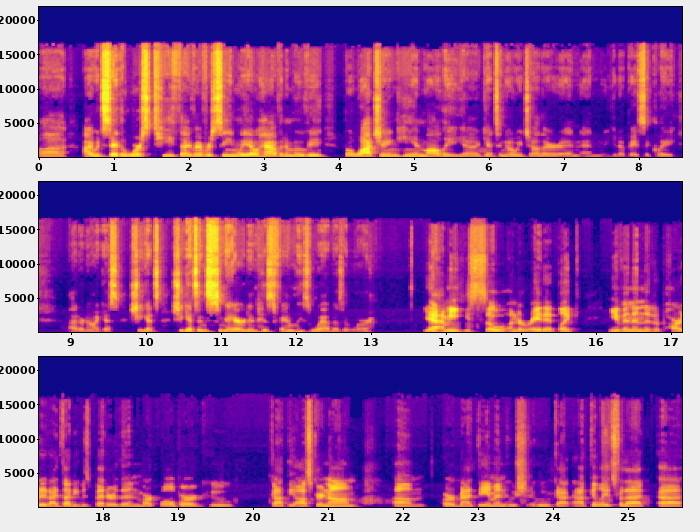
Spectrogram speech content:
I would say the worst teeth I've ever seen Leo have in a movie. But watching he and Molly get to know each other and and you know basically. I don't know. I guess she gets she gets ensnared in his family's web, as it were. Yeah, I mean, he's so underrated. Like even in The Departed, I thought he was better than Mark Wahlberg, who got the Oscar nom, um, or Matt Damon, who sh- who got accolades for that. Uh,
